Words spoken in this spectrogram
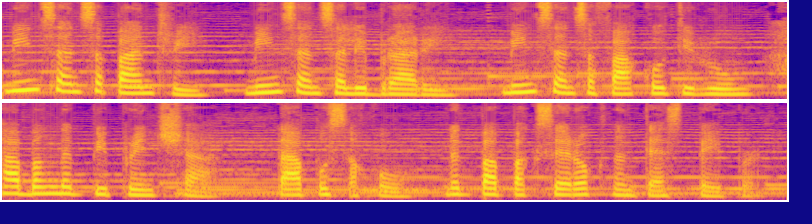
Minsan sa pantry, minsan sa library, minsan sa faculty room habang nagpiprint siya, tapos ako, nagpapakserok ng test paper.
